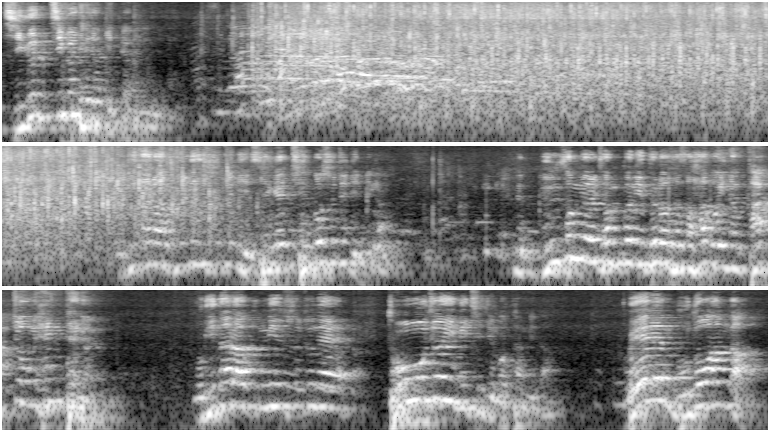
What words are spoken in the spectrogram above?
지긋지긋해졌기 때문입니다. 우리나라 국민 수준이 세계 최고 수준입니다. 윤석열 정권이 들어서서 하고 있는 각종 행태는 우리나라 국민 수준에 도저히 미치지 못합니다. 왜 무도한가?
